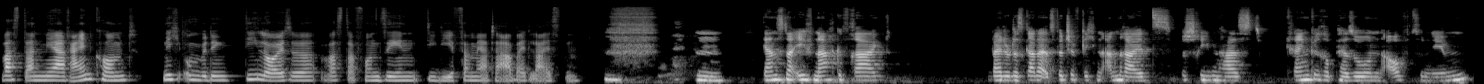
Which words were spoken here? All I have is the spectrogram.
was dann mehr reinkommt, nicht unbedingt die Leute was davon sehen, die die vermehrte Arbeit leisten. Hm. Ganz naiv nachgefragt, weil du das gerade als wirtschaftlichen Anreiz beschrieben hast, kränkere Personen aufzunehmen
